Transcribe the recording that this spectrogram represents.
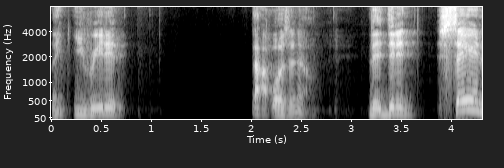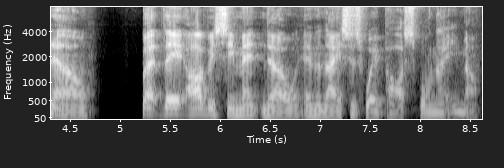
Like you read it, that was a no. They didn't say no, but they obviously meant no in the nicest way possible in that email.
